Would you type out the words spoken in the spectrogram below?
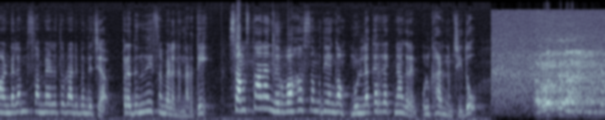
മണ്ഡലം സമ്മേളനത്തോടനുബന്ധിച്ച് പ്രതിനിധി സമ്മേളനം നടത്തി. സംസ്ഥാന നിർവാഹക സമിതി അംഗം മുല്ലക്കര രത്നാകരൻ ഉദ്ഘാടനം ചെയ്തു. നമ്മൾ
